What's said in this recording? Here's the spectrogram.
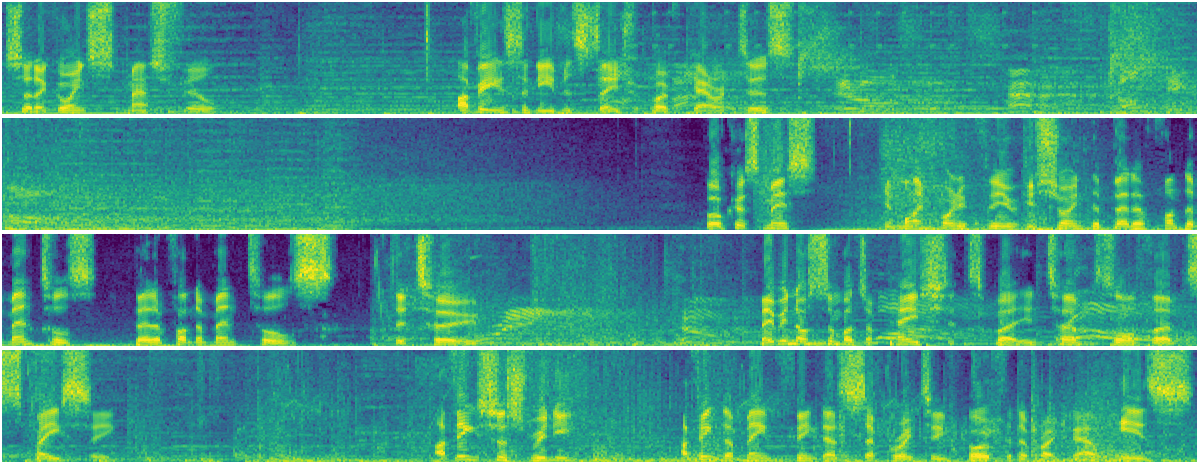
So they're going Smashville. I think it's an even stage for both characters. Focus Miss, in my point of view, is showing the better fundamentals, better fundamentals the two. Maybe not so much on patience, but in terms of um, spacing. I think it's just really, I think the main thing that's separating both of them right now is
